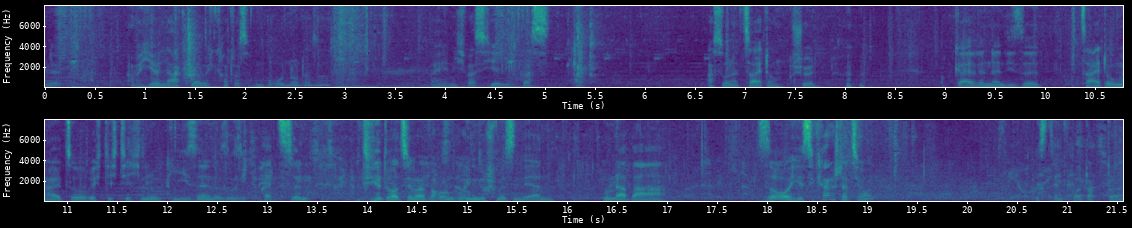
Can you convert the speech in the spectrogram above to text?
Nö. Aber hier lag, glaube ich, gerade was auf dem Boden oder so. War hier nicht was? Hier liegt was. Ach so, eine Zeitung. Schön. Geil, wenn dann diese Zeitungen halt so richtig Technologie sind, also so Pads sind und die trotzdem einfach irgendwo hingeschmissen werden. Wunderbar. So, hier ist die Krankenstation ist denn Frau Doktor?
